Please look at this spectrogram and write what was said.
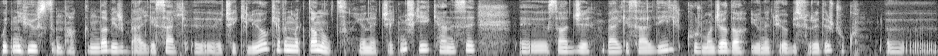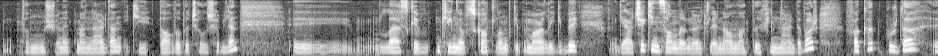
Whitney Houston hakkında bir belgesel e, çekiliyor. Kevin McDonald yönetecekmiş ki kendisi e, sadece belgesel değil kurmaca da yönetiyor bir süredir. Çok e, tanınmış yönetmenlerden iki dalda da çalışabilen e, Last King of Scotland gibi Marley gibi hani gerçek insanların öykülerini anlattığı filmler de var. Fakat burada e,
